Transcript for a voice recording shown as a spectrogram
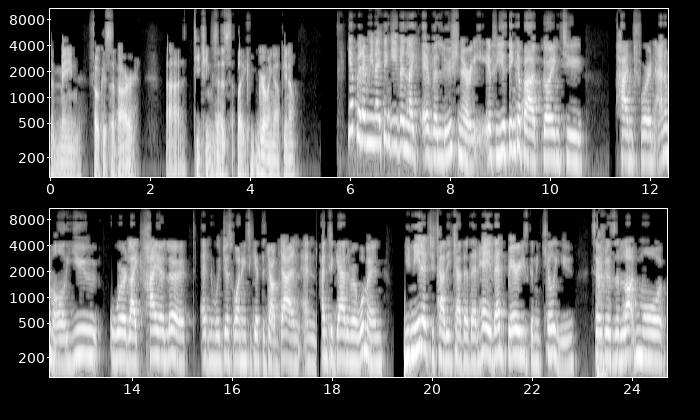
the main focus of our uh, teachings as like growing up. You know, Yeah, but I mean, I think even like evolutionary, if you think about going to hunt for an animal, you were like high alert and were just wanting to get the job done and hunter gatherer woman, you needed to tell each other that, hey, that berry's going to kill you. So it was a lot more,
